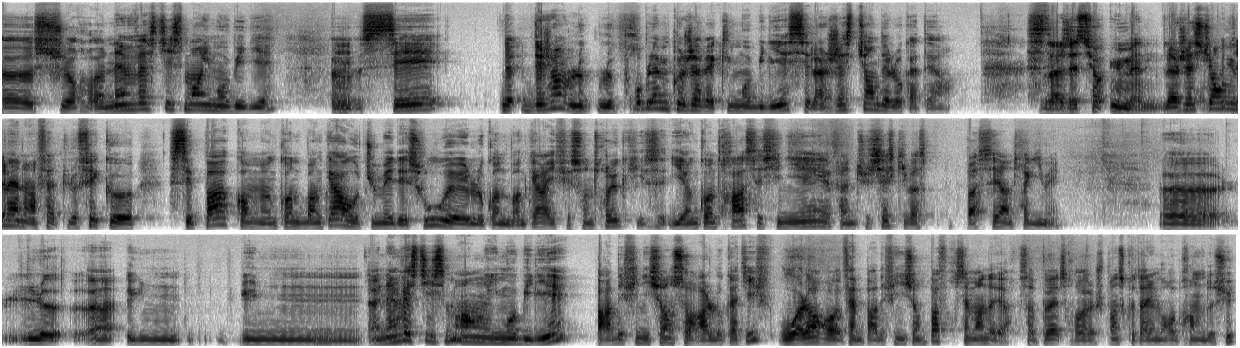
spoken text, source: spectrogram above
euh, sur un investissement immobilier, euh, Mm. c'est déjà le, le problème que j'ai avec l'immobilier, c'est la gestion des locataires. La gestion humaine. La gestion dire. humaine, en fait, le fait que c'est pas comme un compte bancaire où tu mets des sous et le compte bancaire il fait son truc, il y a un contrat, c'est signé, enfin tu sais ce qui va se passer entre guillemets. Euh, le, un, une- une- un investissement immobilier, par définition, sera locatif, ou alors, euh, enfin par définition, pas forcément d'ailleurs, ça peut être, euh, je pense que tu allais me reprendre dessus,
